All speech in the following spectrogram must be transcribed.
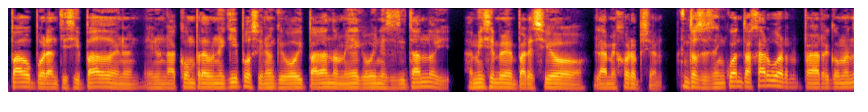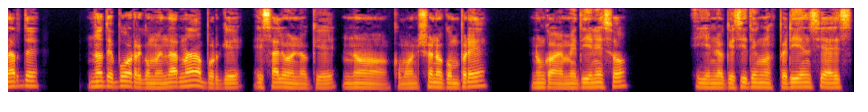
pago por anticipado en, en, una compra de un equipo, sino que voy pagando a medida que voy necesitando y a mí siempre me pareció la mejor opción. Entonces, en cuanto a hardware, para recomendarte, no te puedo recomendar nada porque es algo en lo que no, como yo no compré, nunca me metí en eso y en lo que sí tengo experiencia es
